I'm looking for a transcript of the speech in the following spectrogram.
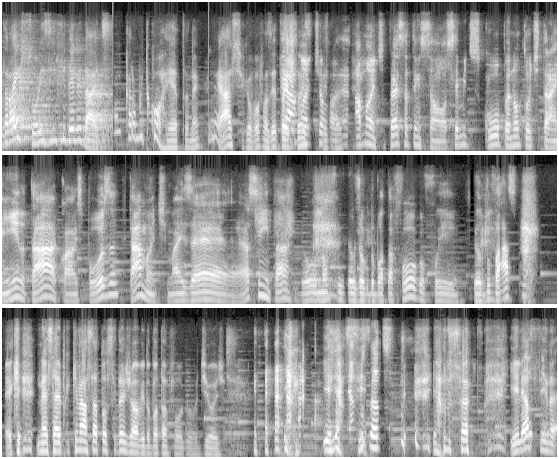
traições e infidelidades. É um cara muito correto, né? Você acha que eu vou fazer É, traições? e amante, ó, é, amante, presta atenção. ó, Você me desculpa, eu não tô te traindo, tá? Com a esposa, tá, amante? Mas é, é assim, tá? Eu não fui ver o jogo do Botafogo, fui ver o do Vasco. É que nessa época que nasceu a torcida jovem do Botafogo de hoje. e ele E a do assina. Santos. e a do Santos. E ele assina:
